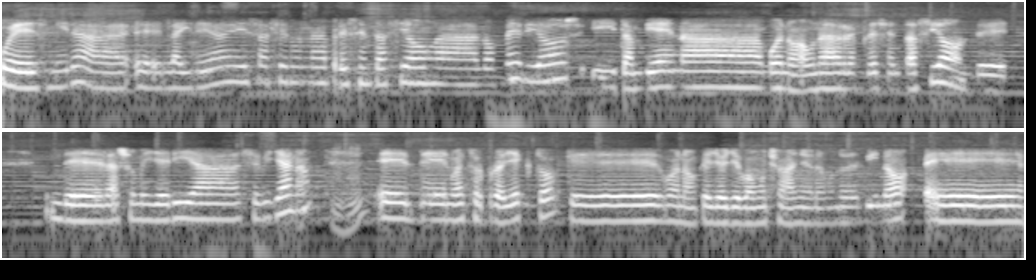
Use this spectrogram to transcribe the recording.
Pues mira, eh, la idea es hacer una presentación a los medios y también a, bueno, a una representación de, la sumillería sevillana eh, de nuestro proyecto que bueno que yo llevo muchos años en el mundo del vino. Eh,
